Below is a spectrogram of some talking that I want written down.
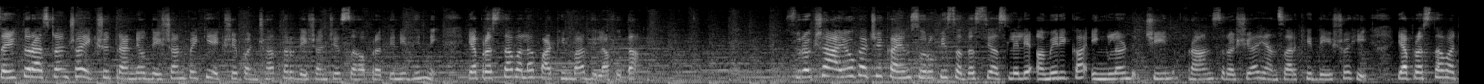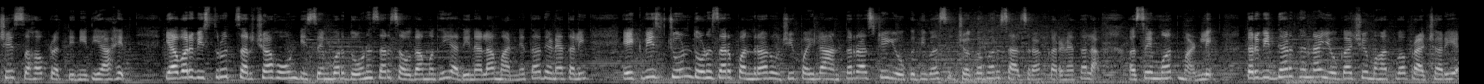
संयुक्त राष्ट्रांच्या एकशे त्र्याण्णव देशांपैकी एकशे पंच्याहत्तर देशांचे सहप्रतिनिधींनी या प्रस्तावाला पाठिंबा दिला होता. सुरक्षा आयोगाचे कायमस्वरूपी सदस्य असलेले अमेरिका इंग्लंड चीन फ्रान्स रशिया यांसारखे देशही या प्रस्तावाचे सहप्रतिनिधी आहेत. यावर विस्तृत चर्चा होऊन डिसेंबर दोन हजार चौदामध्ये या दिनाला मान्यता देण्यात आली. एकवीस जून दोन हजार पंधरा रोजी पहिला आंतरराष्ट्रीय योग दिवस जगभर साजरा करण्यात आला असे मत मांडले. तर विद्यार्थ्यांना योगाचे महत्त्व प्राचार्य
